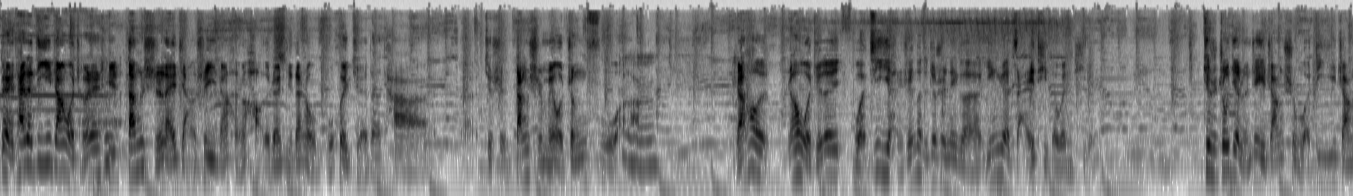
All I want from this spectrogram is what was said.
对他的第一张，我承认是当时来讲是一张很好的专辑，但是我不会觉得他，呃，就是当时没有征服我了。然后，然后我觉得我记忆很深刻的就是那个音乐载体的问题。就是周杰伦这一张是我第一张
